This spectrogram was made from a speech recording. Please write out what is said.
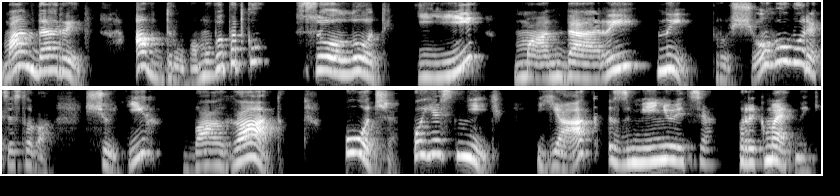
мандарин. А в другому випадку солодкі мандарини. Про що говорять ці слова? Що їх багато. Отже, поясніть, як змінюються прикметники.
